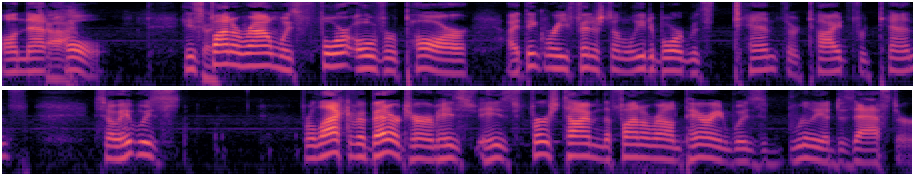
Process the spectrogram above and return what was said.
on that ah. hole. His okay. final round was four over par. I think where he finished on the leaderboard was 10th or tied for 10th. So it was, for lack of a better term, his, his first time in the final round pairing was really a disaster.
